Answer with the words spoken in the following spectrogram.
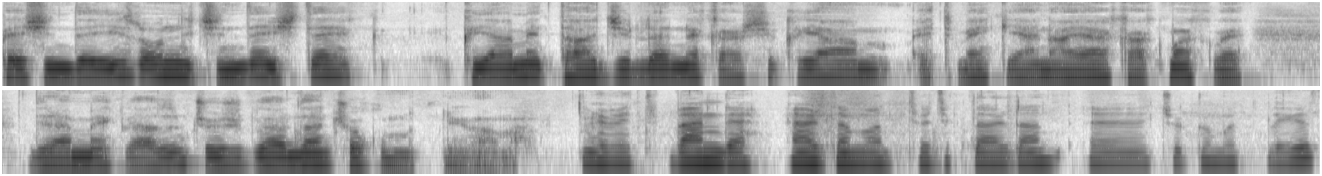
peşindeyiz. Onun için de işte kıyamet tacirlerine karşı kıyam etmek yani ayağa kalkmak ve direnmek lazım. Çocuklardan çok umutluyum ama. Evet ben de her zaman çocuklardan e, çok umutluyuz.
